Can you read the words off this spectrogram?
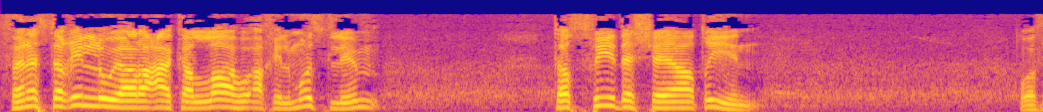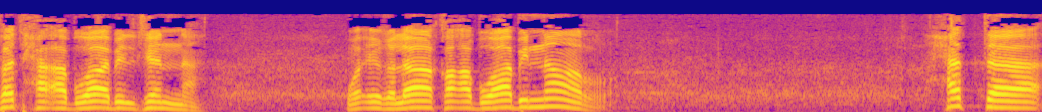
فنستغل يا رعاك الله أخي المسلم تصفيد الشياطين وفتح أبواب الجنة وإغلاق أبواب النار حتى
